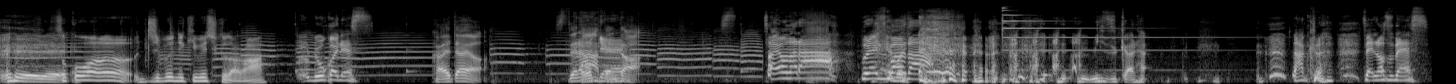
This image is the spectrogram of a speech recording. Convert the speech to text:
ええ。そこは自分に厳しくだな了解です。変えたよ。捨てオッケーなテンさようならブレイズパウダー。ト 自ら。なくゼロスです。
